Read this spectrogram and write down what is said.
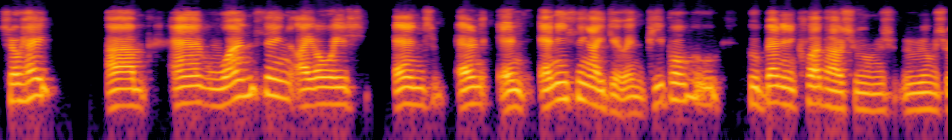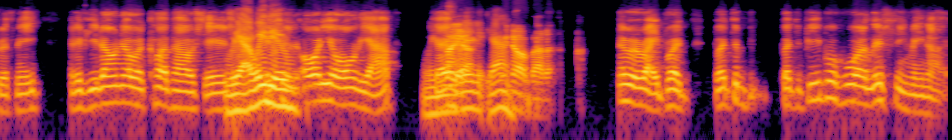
so hey, um, and one thing I always and and and anything I do, and people who who've been in clubhouse rooms rooms with me, and if you don't know what clubhouse is, yeah, we do an audio only app. We okay? know oh, yeah, it, yeah, we know about it. Right, but but the but the people who are listening may not.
